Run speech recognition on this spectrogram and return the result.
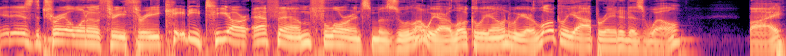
It is the Trail 1033 KDTR FM Florence, Missoula. We are locally owned. We are locally operated as well by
